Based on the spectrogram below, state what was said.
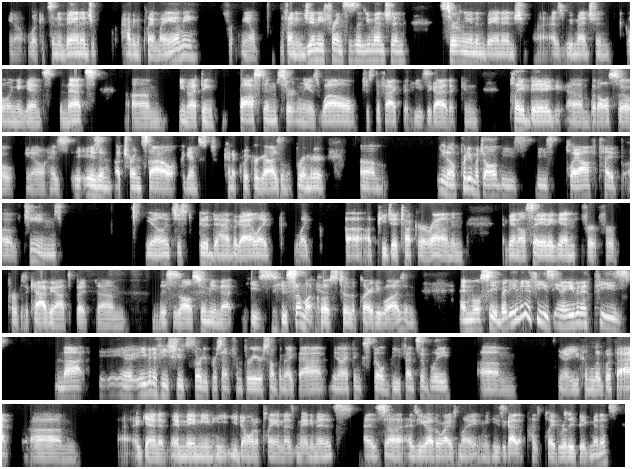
you know, look, it's an advantage having to play Miami, for, you know, defending Jimmy, for instance, as you mentioned. Certainly an advantage, uh, as we mentioned, going against the Nets. Um, you know, I think Boston certainly as well. Just the fact that he's a guy that can play big, um, but also you know has isn't a turnstile against kind of quicker guys on the perimeter. Um, you know, pretty much all these these playoff type of teams, you know, it's just good to have a guy like like uh, a PJ Tucker around. And again, I'll say it again for for purpose of caveats, but um, this is all assuming that he's he's somewhat yeah. close to the player he was, and and we'll see. But even if he's you know even if he's not you know even if he shoots 30% from three or something like that you know i think still defensively um you know you can live with that um again, it, it, may mean he you don't want to play him as many minutes as uh, as you otherwise might. I mean, he's a guy that has played really big minutes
